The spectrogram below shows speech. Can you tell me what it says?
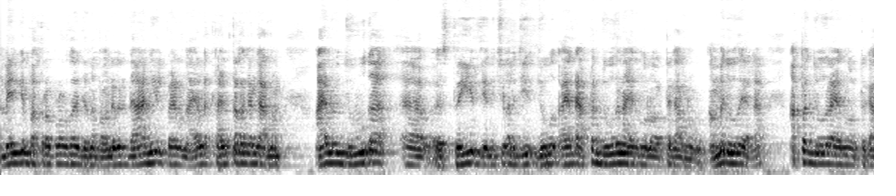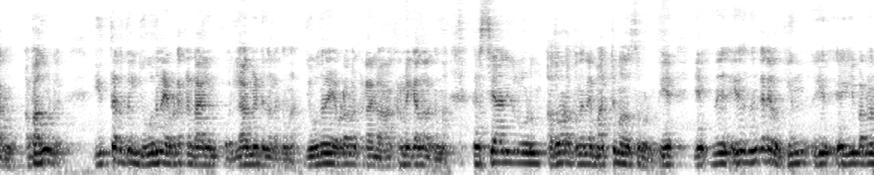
അമേരിക്കൻ പത്രപ്രവർത്തകൻ ചെന്നപ്പോൾ അവരുടെ ഡാനിയൽ പേരെന്ന് അയാളുടെ കഴുത്തറക്കാൻ കാരണം അയാൾ ഒരു ജൂത സ്ത്രീയിൽ ജനിച്ചു അല്ല ജൂ- അയാളുടെ അപ്പൻ ജൂതനായിരുന്നുള്ള ഒറ്റ കാരണമുള്ളൂ അമ്മ ജൂതയല്ല അപ്പൻ ജൂതനായിരുന്ന ഒറ്റ കാരണം അപ്പൊ അതുകൊണ്ട് ഇത്തരത്തിൽ ജൂതനെ എവിടെ കണ്ടാലും കൊല്ലാൻ വേണ്ടി നടക്കുന്ന ജൂതനെ എവിടെ കണ്ടാലും ആക്രമിക്കാൻ നടക്കുന്ന ക്രിസ്ത്യാനികളോടും അതോടൊപ്പം തന്നെ മറ്റു മതസ്ഥരോടും നിങ്ങൾക്കറിയോ ഈ- പറഞ്ഞ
